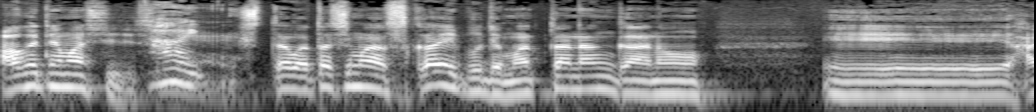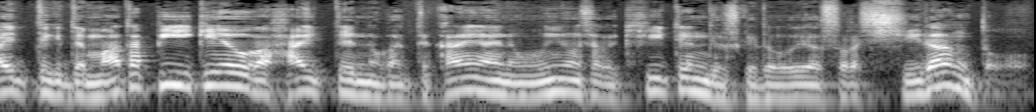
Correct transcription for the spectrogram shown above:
上げてましてですね、はい、下、私、まあ、スカイプでまたなんかあの、えー、入ってきて、また PKO が入ってんのかって海外の運用者が聞いてんですけど、いや、それは知らんと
